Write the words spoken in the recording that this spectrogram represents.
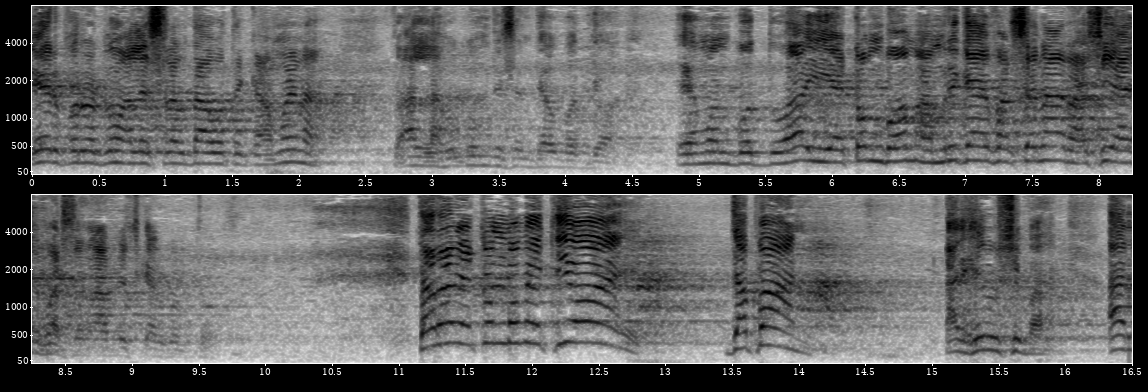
এরপরে নু আলাইসলাম দাওয়াতে কাম হয় না। তো আল্লাহ হুকুম দিয়েছেন দেওবত দেওয়া। এমন বদুয়া এই অ্যাটম বম আমেরিকায় পারছে না, রাশিয়ায় পারছে না, আবিষ্কার করতো। তারা অ্যাটম বোমে কি হয়? জাপান আর হিরোশিমা। আর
